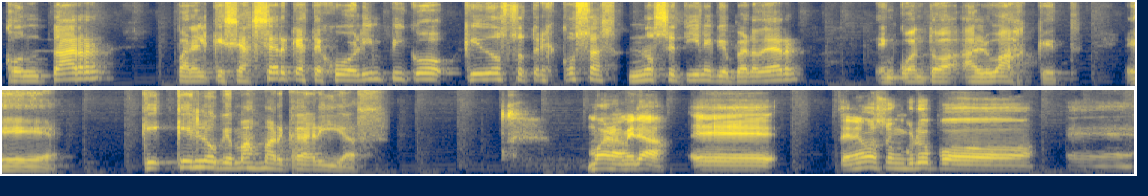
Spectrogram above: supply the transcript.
contar para el que se acerca a este Juego Olímpico, qué dos o tres cosas no se tiene que perder en cuanto al básquet? Eh, ¿qué, es lo que más marcarías? Bueno, mira, eh, tenemos un grupo eh,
